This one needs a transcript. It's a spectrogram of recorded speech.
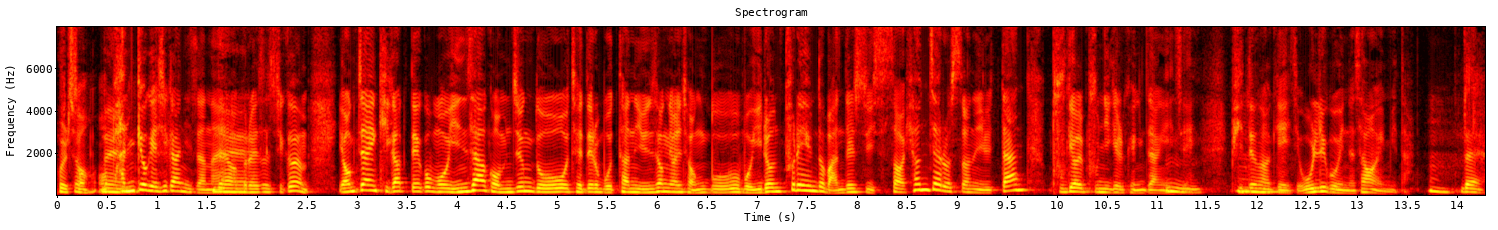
벌써. 그렇죠. 어, 반격의 시간이잖아요. 네. 그래서 지금 영장이 기각되고 뭐 인사 검증도 제대로 못하는 윤석열 정부 뭐 이런 프레임도 만들 수 있어서 현재로서는 일단 부결 분위기를 굉장히 이제 음. 비등하게 이제 올리고 있는 상황입니다. 음. 네.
